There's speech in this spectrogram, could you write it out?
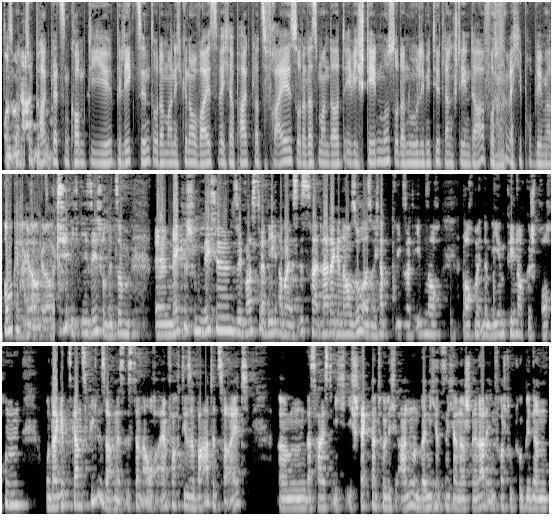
Dass und man zu Parkplätzen kommt, die belegt sind oder man nicht genau weiß, welcher Parkplatz frei ist oder dass man dort ewig stehen muss oder nur limitiert lang stehen darf oder welche Probleme hat man? Oh, genau, genau. Ich, ich sehe schon mit so einem äh, neckischen Lächeln, Sebastian, aber es ist halt leider genau so. Also ich habe, wie gesagt, eben noch auch mit einem EMP noch gesprochen und da gibt es ganz viele Sachen. Es ist dann auch einfach diese Wartezeit. Ähm, das heißt, ich, ich stecke natürlich an und wenn ich jetzt nicht an der Schnellladeinfrastruktur bin, dann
